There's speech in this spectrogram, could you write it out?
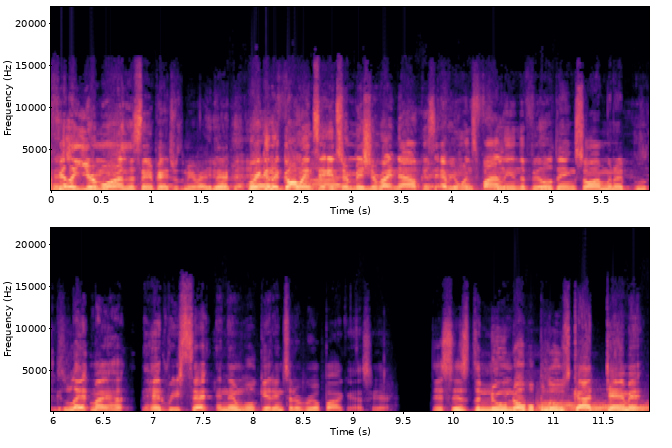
feel like you're more on the same page with me right Hit it there. with the We're gonna go into F-O-I-P. intermission right now because everyone's finally in the building. So I'm gonna l- let my he- head reset and then we'll get into the real podcast here. This is the new Noble Blues. God damn it!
